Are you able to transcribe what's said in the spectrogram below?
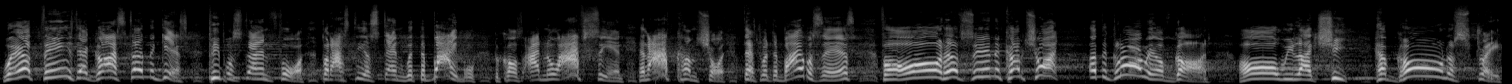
Where things that God stands against, people stand for. But I still stand with the Bible because I know I've sinned and I've come short. That's what the Bible says. For all have sinned and come short of the glory of God. All we like sheep have gone astray.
